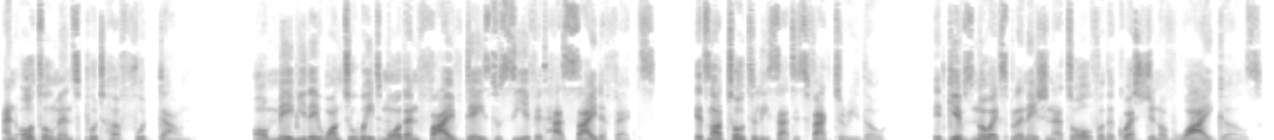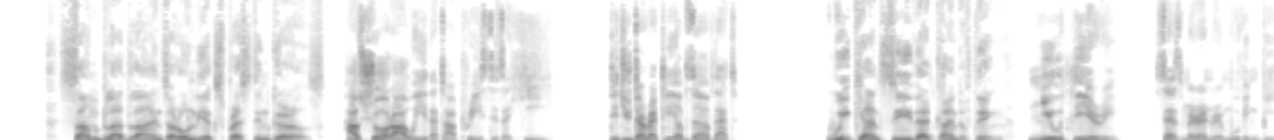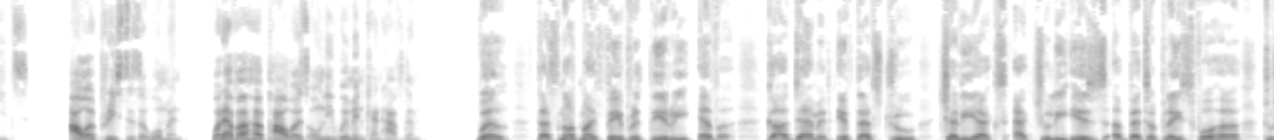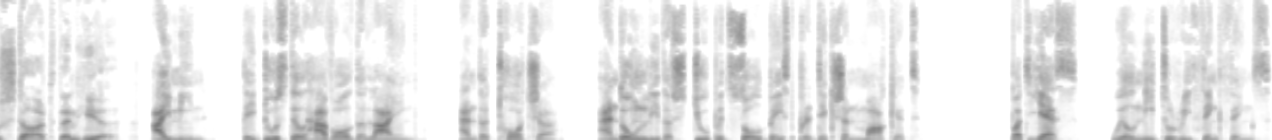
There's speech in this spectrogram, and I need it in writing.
And Otolmens put her foot down. Or maybe they want to wait more than five days to see if it has side effects. It's not totally satisfactory, though. It gives no explanation at all for the question of why girls. Some bloodlines are only expressed in girls. How sure are we that our priest is a he? Did you directly observe that? We can't see that kind of thing. New theory, says Meren removing beads. Our priest is a woman. Whatever her powers, only women can have them. Well, that's not my favorite theory ever. God damn it, if that's true, Cheliax actually is a better place for her to start than here. I mean, they do still have all the lying, and the torture, and only the stupid soul-based prediction market. But yes, we'll need to rethink things,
